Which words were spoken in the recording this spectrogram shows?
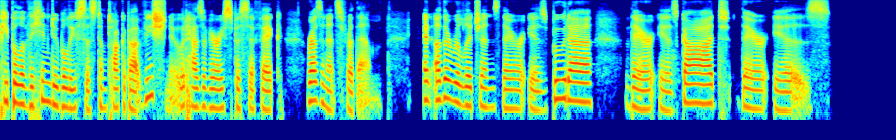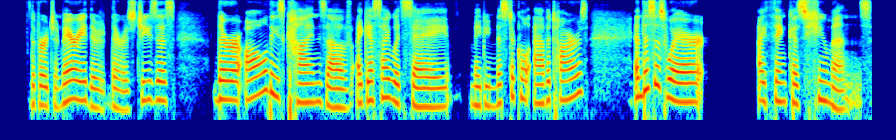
people of the Hindu belief system talk about Vishnu, it has a very specific resonance for them. In other religions, there is Buddha, there is God, there is the Virgin Mary, there, there is Jesus there are all these kinds of, I guess I would say, maybe mystical avatars. And this is where I think as humans,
